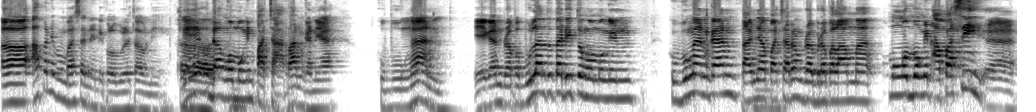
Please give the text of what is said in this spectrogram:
Eh, apa nih pembahasan ini kalau boleh tahu nih? Kayaknya Eh. udah ngomongin pacaran kan ya, hubungan, ya kan? Berapa bulan tuh tadi tuh ngomongin hubungan kan? Tanya pacaran udah berapa lama? Mau ngomongin apa sih? Ya.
